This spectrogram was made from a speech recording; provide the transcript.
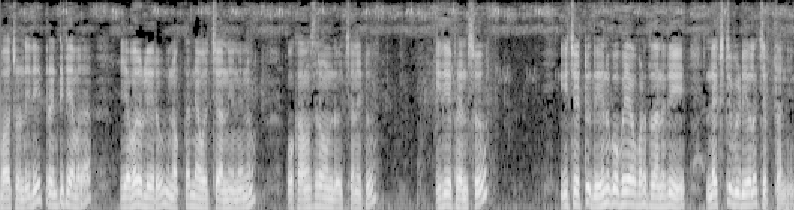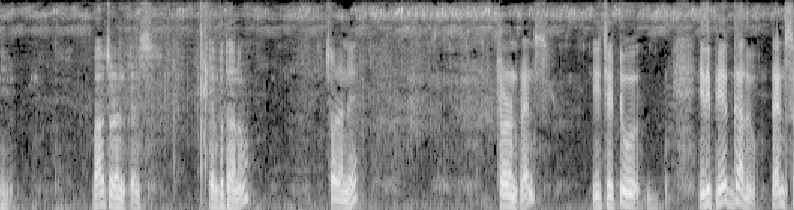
బాగా చూడండి. ఇది ఫ్రంట్ కెమెరా ఎవరు లేరు. నేను ఒక్కనే వచ్చాను. నేను ఒక అవసరం ఉండి వచ్చాను ఇటు. ఇది ఫ్రెండ్స్ ఈ చెట్టు దేనికి ఉపయోగపడుతుంది అనేది నెక్స్ట్ వీడియోలో చెప్తాను నేను. బాగా చూడండి ఫ్రెండ్స్ తెంపుతాను. చూడండి. చూడండి ఫ్రెండ్స్ ఈ చెట్టు ఇది పేక్ కాదు. ఫ్రెండ్స్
